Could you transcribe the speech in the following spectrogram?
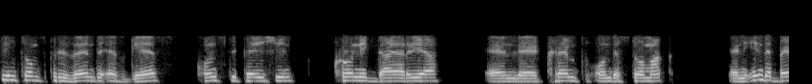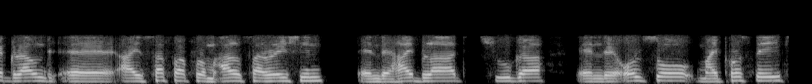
symptoms present as gas, constipation, chronic diarrhea, and uh, cramp on the stomach. And in the background, uh, I suffer from ulceration and high blood sugar, and also my prostate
